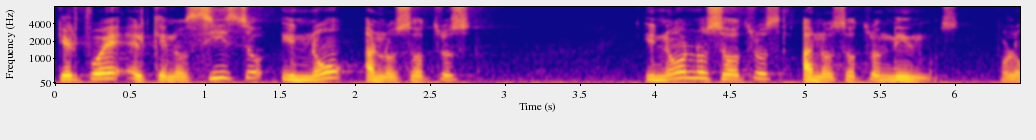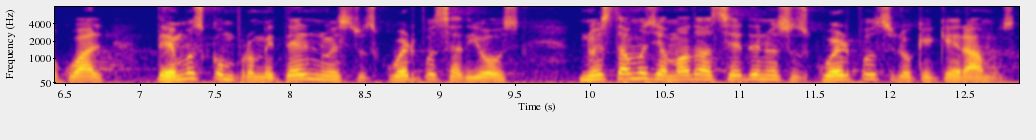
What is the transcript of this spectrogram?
que Él fue el que nos hizo y no a nosotros y no nosotros a nosotros mismos, por lo cual debemos comprometer nuestros cuerpos a Dios. No estamos llamados a hacer de nuestros cuerpos lo que queramos,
